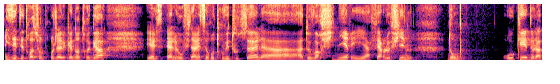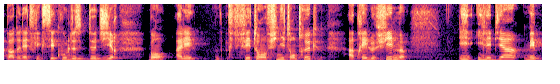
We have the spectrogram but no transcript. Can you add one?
Ils étaient trois sur le projet avec un autre gars et elle, au final elle s'est retrouvée toute seule à, devoir finir et à faire le film. Donc ok de la part de Netflix c'est cool de, dire bon allez fais ton finis ton truc. Après le film il, il est bien mais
